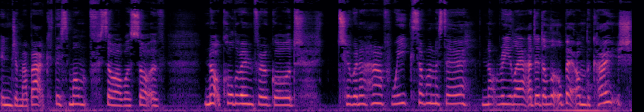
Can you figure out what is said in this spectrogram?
injure my back this month, so I was sort of not colouring for a good two and a half weeks I want to say. Not really. I did a little bit on the couch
